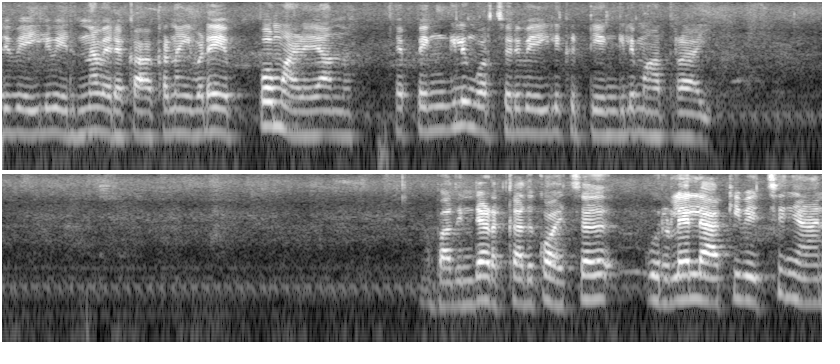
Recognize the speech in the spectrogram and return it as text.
ഒരു വെയിൽ വരുന്നവരെ കാക്കണം. ഇവിടെ എപ്പോൾ മഴയാന്ന്. എപ്പോഴെങ്കിലും കുറച്ചൊരു വെയിൽ കിട്ടിയെങ്കിൽ മാത്രമായി. അപ്പോൾ അതിന്റെ ഇടയ്ക്ക് അത് കുഴച്ച ഉരുളയെല്ലാം ആക്കി വെച്ച് ഞാൻ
